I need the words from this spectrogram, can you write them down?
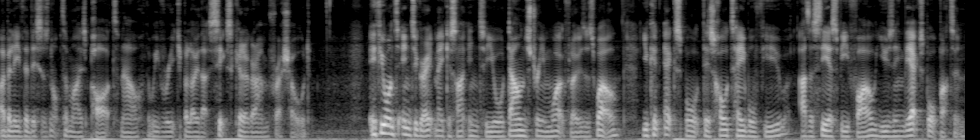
I believe that this is an optimized part now that we've reached below that 6 kilogram threshold. If you want to integrate MakerSite into your downstream workflows as well, you can export this whole table view as a CSV file using the export button.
